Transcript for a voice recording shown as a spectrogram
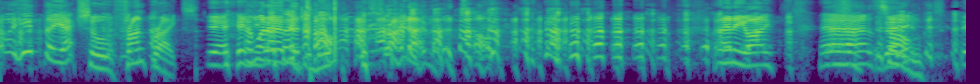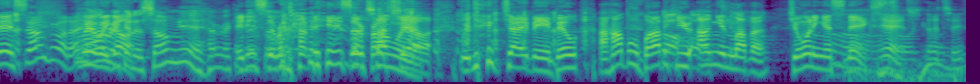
I hit the actual front brakes Yeah. and you went went- over the top, straight over the top. anyway, uh, song. Yeah, song right, eh? Where I we reckon got? a song. Yeah, I reckon It is that's the, all. it is the song rush we hour with JB and Bill, a humble barbecue Oh, onion come lover, joining us next. Yes, that's it.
